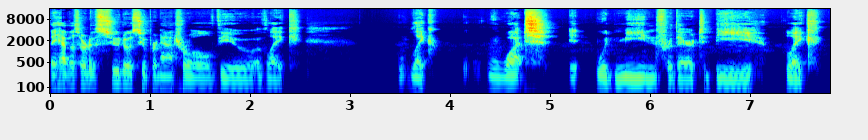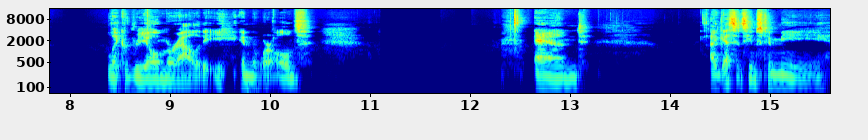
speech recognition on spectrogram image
they have a sort of pseudo supernatural view of like like what it would mean for there to be like like real morality in the world. And I guess it seems to me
